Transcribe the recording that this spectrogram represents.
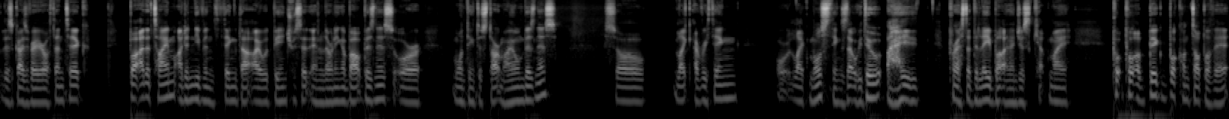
this guy's very authentic. But at the time, I didn't even think that I would be interested in learning about business or wanting to start my own business. So, like everything, or like most things that we do, I pressed the delay button and just kept my put put a big book on top of it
